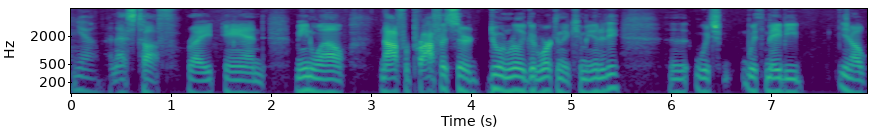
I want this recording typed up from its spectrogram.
Yeah. And that's tough, right? And meanwhile, not for profits, they're doing really good work in the community, uh, which with maybe, you know,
